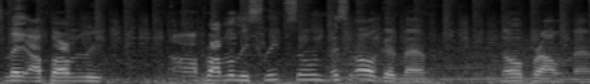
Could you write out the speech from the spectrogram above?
It's late. I'll probably, I'll probably sleep soon. It's all good, man. No problem, man.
